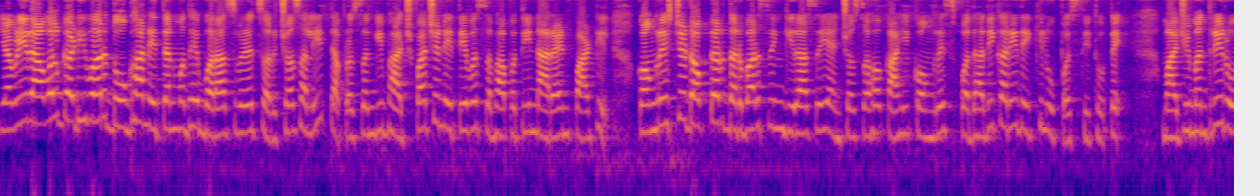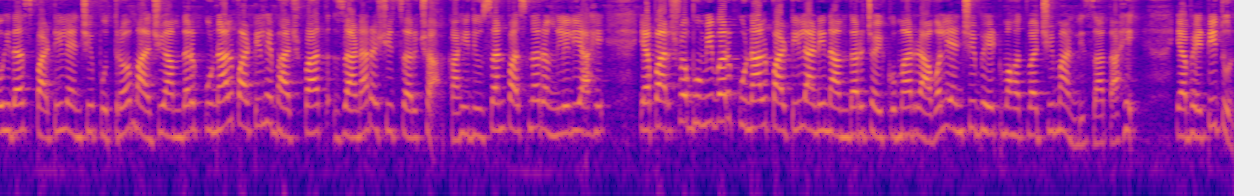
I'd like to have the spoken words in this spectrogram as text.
यावेळी रावलगढीवर दोघा नेत्यांमध्ये बराच वेळ चर्चा झाली. त्याप्रसंगी भाजपाचे नेते व सभापती नारायण पाटील काँग्रेसचे डॉक्टर दरबारसिंग गिरासे यांच्यासह काही काँग्रेस पदाधिकारी देखील उपस्थित होते. माजी मंत्री रोहिदास पाटील यांचे पुत्र माजी आमदार कुणाल पाटील हे भाजपात जाणार अशी चर्चा काही दिवसांपासून रंगलेली आहे. या पार्श्वभूमीवर कुणाल पाटील आणि नामदार जयकुमार रावल यांची भेट महत्वाची मानली जात आहे. या भेटीतून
